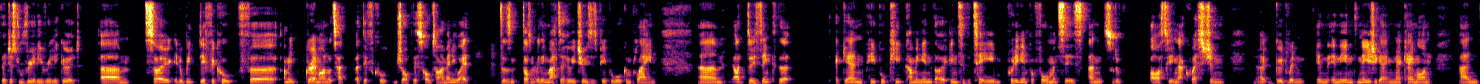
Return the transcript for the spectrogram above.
They're just really really good. Um, so it'll be difficult for. I mean, Graham Arnold's had a difficult job this whole time anyway. It doesn't doesn't really matter who he chooses. People will complain. Um, I do think that again, people keep coming in though into the team, putting in performances, and sort of asking that question. You know, Goodwin in in the Indonesia game, you know, came on and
